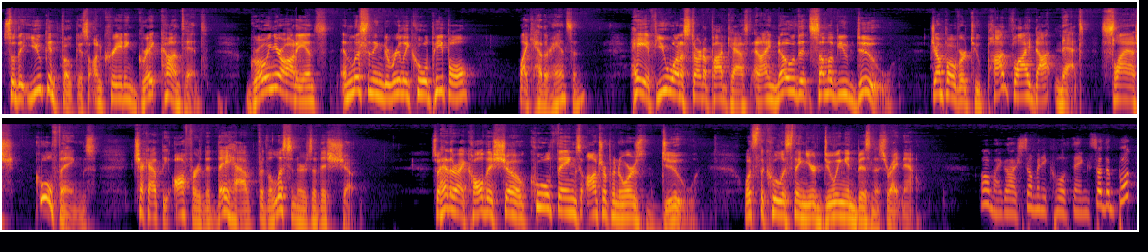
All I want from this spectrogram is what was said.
so that you can focus on creating great content, growing your audience, and listening to really cool people like Heather Hansen. Hey, if you want to start a podcast, and I know that some of you do, jump over to podfly.net slash cool things. Check out the offer that they have for the listeners of this show. So, Heather, I call this show Cool Things Entrepreneurs Do. What's the coolest thing you're doing in business right now? Oh my gosh, so many cool things. So the book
